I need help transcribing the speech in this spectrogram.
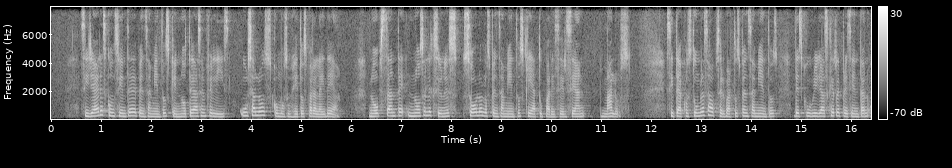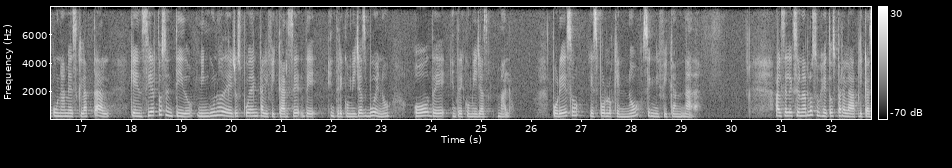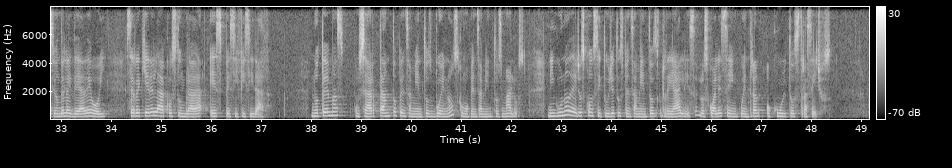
Si ya eres consciente de pensamientos que no te hacen feliz, úsalos como sujetos para la idea. No obstante, no selecciones solo los pensamientos que a tu parecer sean malos. Si te acostumbras a observar tus pensamientos, descubrirás que representan una mezcla tal que en cierto sentido ninguno de ellos pueden calificarse de, entre comillas, bueno o de, entre comillas, malo. Por eso es por lo que no significan nada. Al seleccionar los sujetos para la aplicación de la idea de hoy, se requiere la acostumbrada especificidad. No temas usar tanto pensamientos buenos como pensamientos malos. Ninguno de ellos constituye tus pensamientos reales, los cuales se encuentran ocultos tras ellos.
